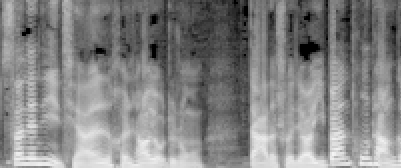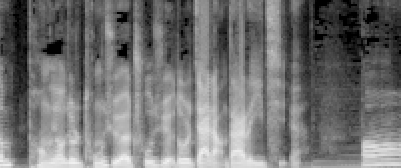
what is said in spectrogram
三年级以前很少有这种大的社交，一般通常跟朋友就是同学出去都是家长带着一起。哦，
